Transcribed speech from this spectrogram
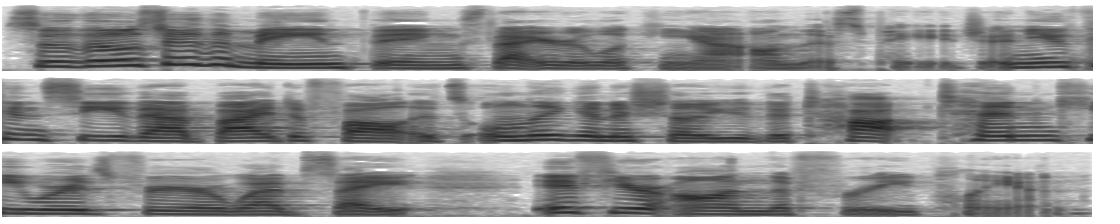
So those are the main things that you're looking at on this page. And you can see that by default, it's only going to show you the top 10 keywords for your website if you're on the free plan.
